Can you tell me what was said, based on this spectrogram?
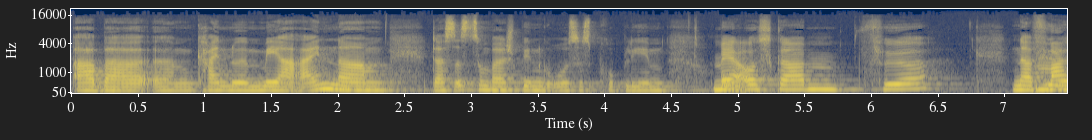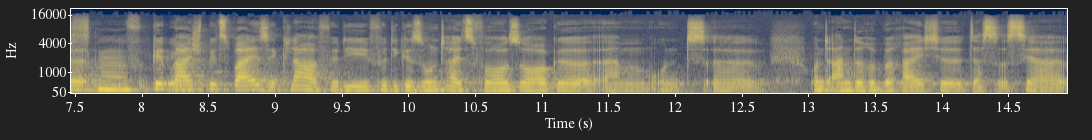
aber ähm, keine Mehreinnahmen. Das ist zum Beispiel ein großes Problem. Mehrausgaben für? Na, für, Masken. Für, beispielsweise, klar, für die, für die Gesundheitsvorsorge ähm, und, äh, und andere Bereiche. Das ist, ja,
